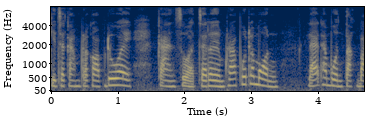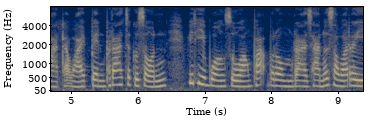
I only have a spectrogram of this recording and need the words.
กิจกรรมประกอบด้วย การสวดเจริญพระพุทธมนต์ และทำบุญตักบาตรถวายเป็นพระราชกุศล พิธีบวงสรวงพระบรมราชานุสาวรี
